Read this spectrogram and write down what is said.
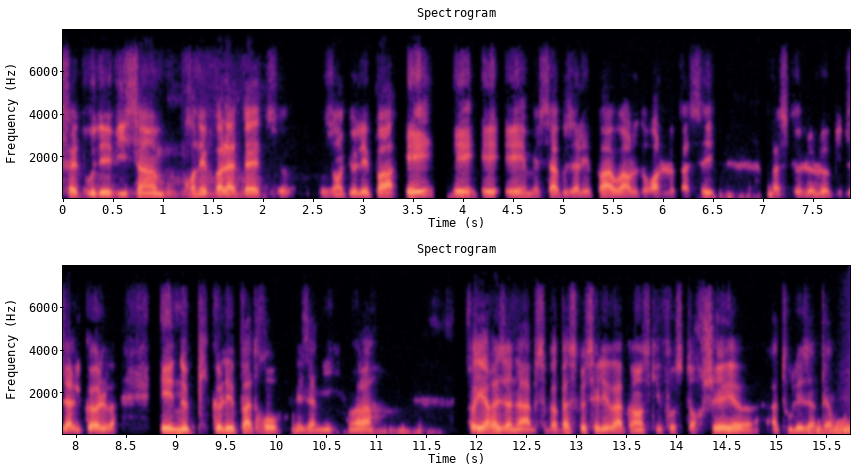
faites-vous des vies simples, vous prenez pas la tête, vous engueulez pas. Et et et et, mais ça vous allez pas avoir le droit de le passer parce que le lobby de l'alcool. va- Et ne picolez pas trop, les amis. Voilà. Soyez raisonnables. C'est pas parce que c'est les vacances qu'il faut se torcher euh, à tous les apéros.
